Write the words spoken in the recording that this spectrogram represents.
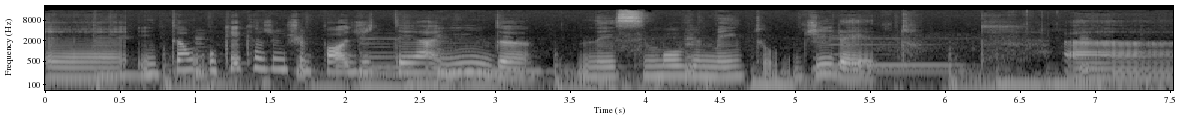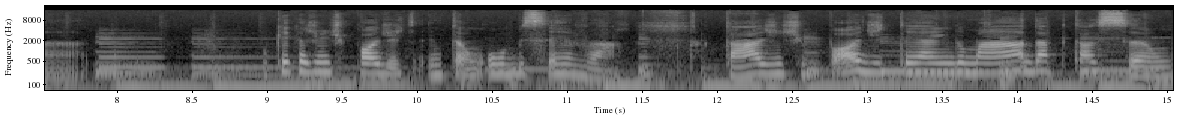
É, então, o que, que a gente pode ter ainda nesse movimento direto? Ah, o que, que a gente pode então observar? Tá? A gente pode ter ainda uma adaptação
